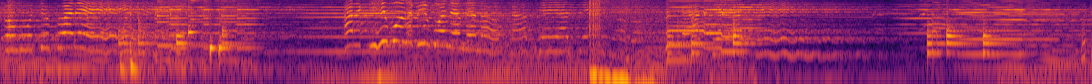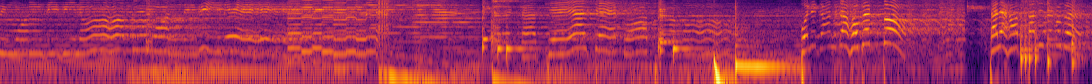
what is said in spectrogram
পুচু করে। আর কি বলবি বলে দেন কাছে আছে কাছে আছে। তুই মন দিবি না তুই মন দিবি রে। কাছে আছে কথা বলি। গানটা হবে তো? তাহলে হাত তালি দেবো কোথায়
